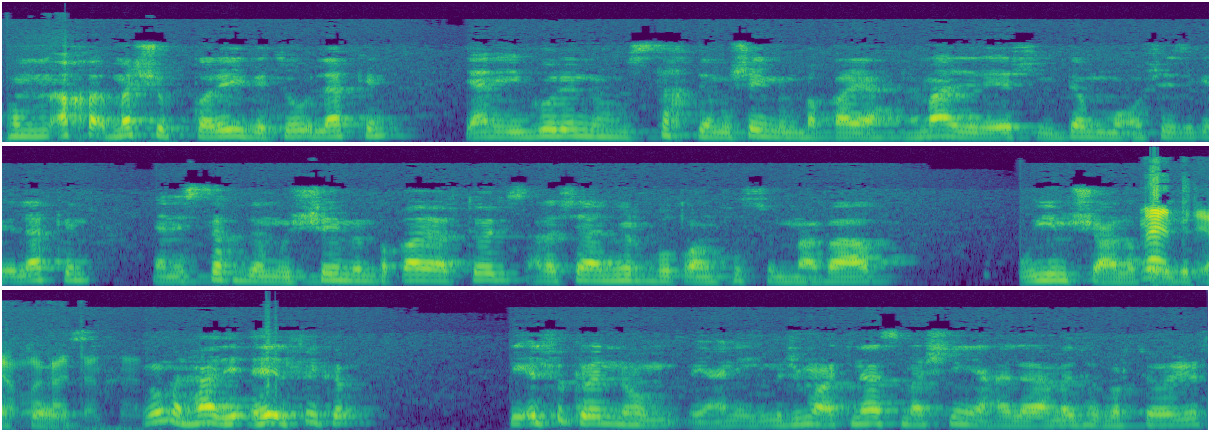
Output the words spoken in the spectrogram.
هم أخ... مشوا بطريقته لكن يعني يقول إنهم استخدموا شيء من بقاياه أنا ما أدري إيش دمه أو شيء زي كذا لكن يعني استخدموا الشيء من بقايا ارتوريوس علشان يربطوا أنفسهم مع بعض ويمشوا على طريقه عنها. عموما هذه هي الفكرة هي الفكرة إنهم يعني مجموعة ناس ماشيين على مذهب أرتوريوس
